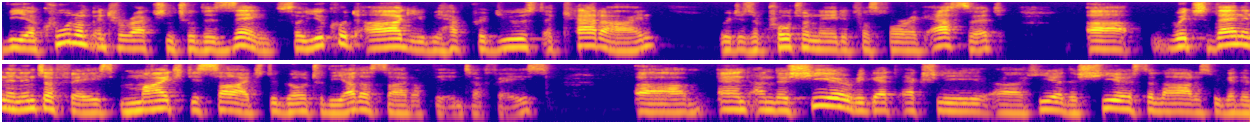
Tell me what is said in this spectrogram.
via Coulomb interaction to the zinc. So you could argue we have produced a cation, which is a protonated phosphoric acid, uh, which then in an interface might decide to go to the other side of the interface. Um, and under shear, we get actually uh, here, the shear is the largest. We get a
